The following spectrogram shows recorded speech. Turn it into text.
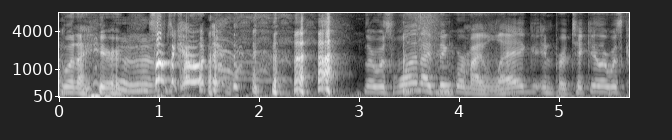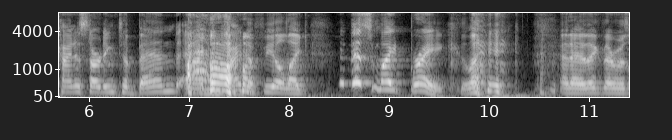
when I hear stop the count. There was one I think where my leg in particular was kind of starting to bend, and I could kind of feel like this might break. Like, and I think there was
